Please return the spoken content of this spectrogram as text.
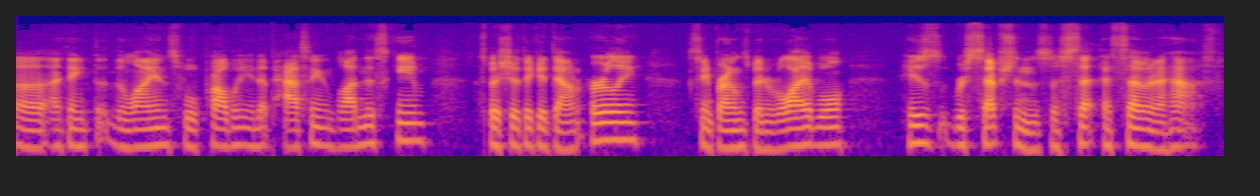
Uh, I think that the Lions will probably end up passing a lot in this game, especially if they get down early. St. Brown's been reliable. His receptions are set at seven and a half,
